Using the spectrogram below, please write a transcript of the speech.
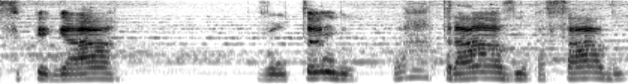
se pegar voltando lá atrás no passado,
